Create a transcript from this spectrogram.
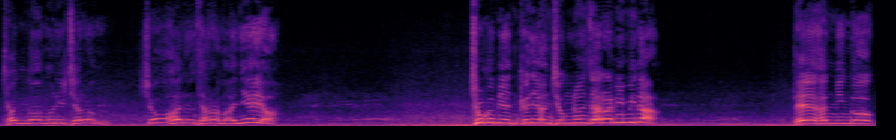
전광훈이처럼 쇼하는 사람 아니에요. 죽으면 그냥 죽는 사람입니다. 대한민국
